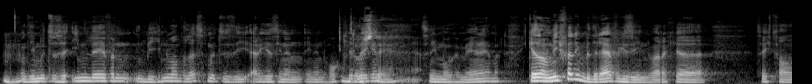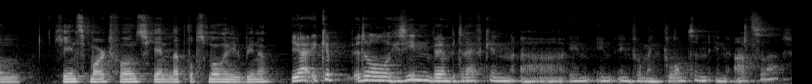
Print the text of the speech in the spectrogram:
Mm -hmm. Die moeten ze inleveren in het begin van de les, moeten ze die ergens in een, in een hokje leggen, ja. ze die mogen meenemen. Ik heb dat nog niet veel in bedrijven gezien, waar je zegt van geen smartphones, geen laptops mogen hier binnen. Ja, ik heb het al gezien bij een bedrijf uh, in, in, in van mijn klanten in Aartselaar,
